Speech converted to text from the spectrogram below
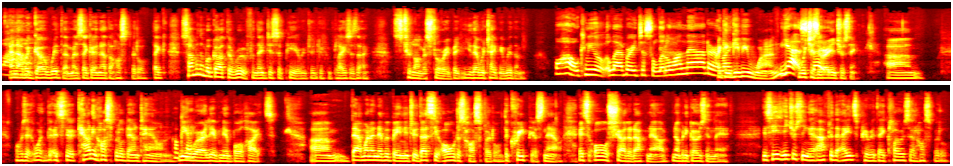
Wow. And I would go with them as they go out the hospital. Like some of them would go out the roof and they disappear into different places. I, it's too long a story, but they would take me with them. Wow. Can you elaborate just a little on that? Or I can give you one, Yes, which is very interesting. Um, what was it? What, it's the county hospital downtown, Okay. near where I live, near Boyle Heights. Um, that one I've never been into. That's the oldest hospital, the creepiest now. It's all shuttered up now. Nobody goes in there. It's it's interesting. After the AIDS period, they closed that hospital.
